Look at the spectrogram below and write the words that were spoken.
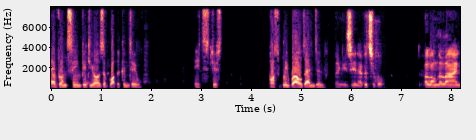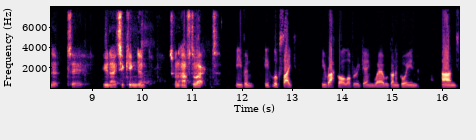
everyone's seen videos of what they can do. It's just possibly world ending. I think it's inevitable. Along the line that uh, United Kingdom is going to have to act. Even it looks like Iraq all over again, where we're going to go in and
